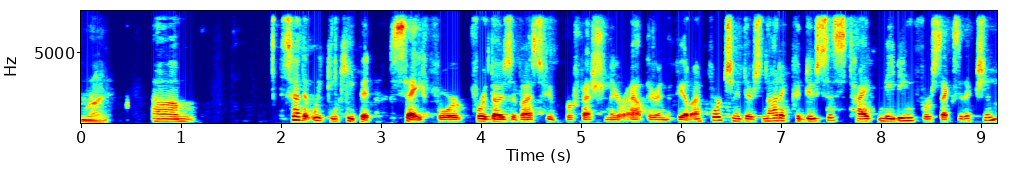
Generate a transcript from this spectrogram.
Right. Um, so that we can keep it safe for, for those of us who professionally are out there in the field. Unfortunately, there's not a caduceus type meeting for sex addiction.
